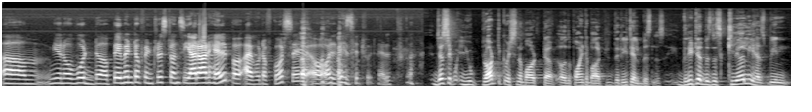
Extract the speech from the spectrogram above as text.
um, you know, would uh, payment of interest on CRR help? Uh, I would of course say always it would help. Just a, you brought the question about or the point about the retail business. The retail business clearly has been,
